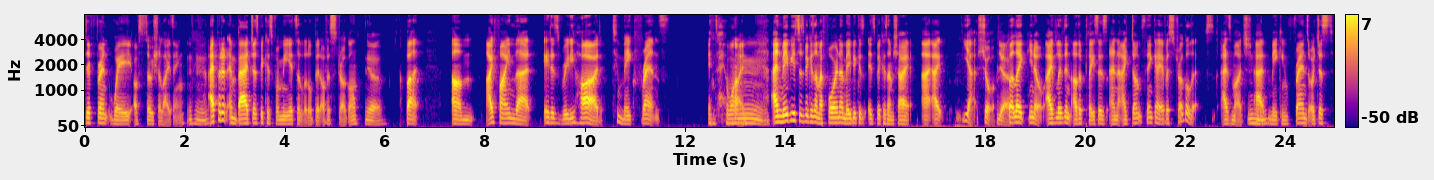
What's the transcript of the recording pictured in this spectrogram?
different way of socializing. Mm-hmm. I put it in bad just because for me it's a little bit of a struggle, Yeah. but um, I find that it is really hard to make friends in Taiwan. Mm. And maybe it's just because I'm a foreigner. Maybe because it's because I'm shy. I, I, yeah, sure. Yeah. But like you know, I've lived in other places, and I don't think I ever struggled as, as much at Mm-hmm. making friends, or just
